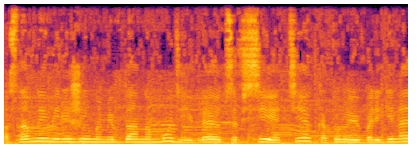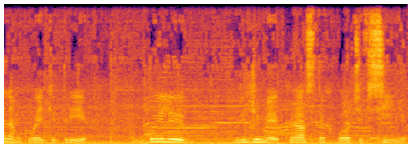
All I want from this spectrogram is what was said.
Основными режимами в данном моде являются все те, которые в оригинальном Quake 3 были в режиме красных против синих.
